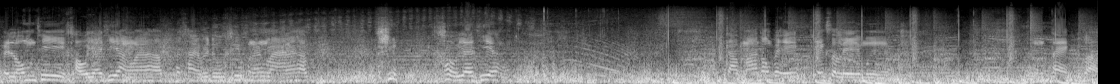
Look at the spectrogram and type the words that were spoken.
ไปล้มที่เขายายเที่ยงมานะครับถ้าใครไปดูคลิปนั้นมานะครับคลิปเขายายเที่ยง กลับมาต้องไปเอ็กเอ็กซเรย์มือมันแตกหรือเปล่า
